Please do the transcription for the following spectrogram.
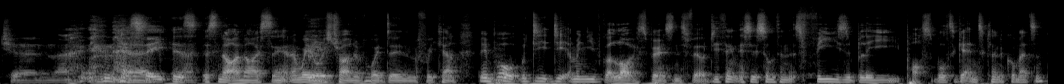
churn in their, in their Yeah, seat. it's, it's not a nice thing, and we always try and avoid doing them if we can. I mean, mm. Paul, do you, do you- I mean, you've got a lot of experience in this field. Do you think this is something that's feasibly possible to get into clinical medicine?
